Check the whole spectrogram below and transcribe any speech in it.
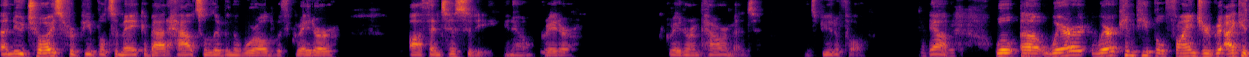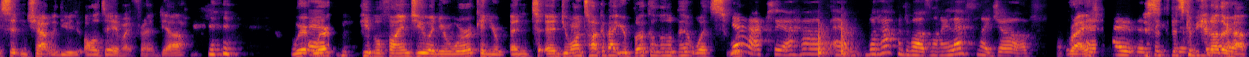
a, new choice for people to make about how to live in the world with greater authenticity you know greater greater empowerment. It's beautiful. Yeah. well uh, where where can people find your i could sit and chat with you all day my friend yeah Where, um, where can people find you and your work and your and, and, do you want to talk about your book a little bit? What's what? yeah, actually, I have. Um, what happened was when I left my job. Right. Uh, this, this could be another half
